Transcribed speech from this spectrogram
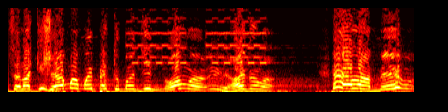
Será que já é a mamãe perturbando de novo, mano? Iaga, mano. Ela mesmo?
